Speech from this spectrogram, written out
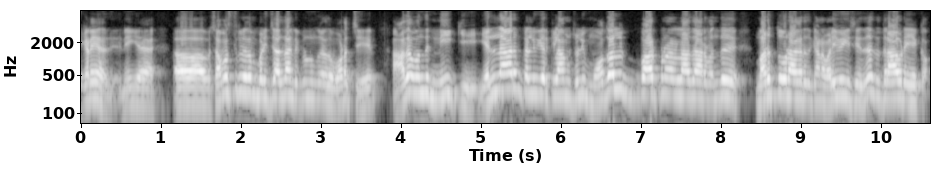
கிடையாது. நீங்கள் சமஸ்கிருதம் படித்தால்தான் இருக்கணுங்கிறத உடச்சி அதை வந்து நீக்கி எல்லாரும் கல்வி கற்கலாம்னு சொல்லி முதல் பார்ப்பனர் வந்து மருத்துவர் ஆகிறதுக்கான வழிவகை செய்தது அந்த திராவிட இயக்கம்.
